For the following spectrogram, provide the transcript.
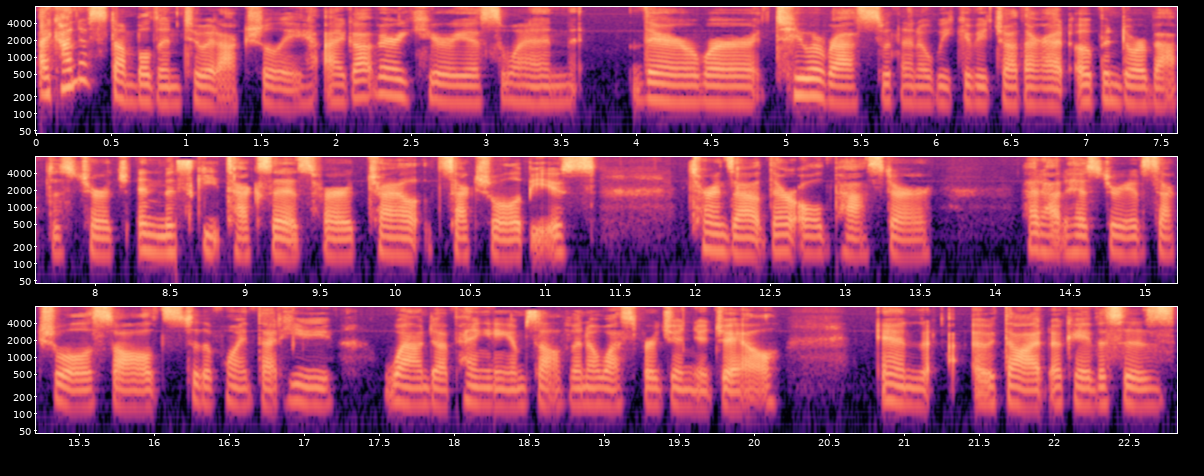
I kind of stumbled into it actually. I got very curious when there were two arrests within a week of each other at Open Door Baptist Church in Mesquite, Texas, for child sexual abuse. Turns out their old pastor had had a history of sexual assaults to the point that he wound up hanging himself in a West Virginia jail. And I thought, okay, this is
